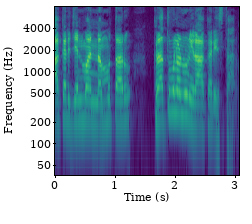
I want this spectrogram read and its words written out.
ఆఖరి జన్మాన్ని నమ్ముతారు క్రతువులను నిరాకరిస్తారు.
